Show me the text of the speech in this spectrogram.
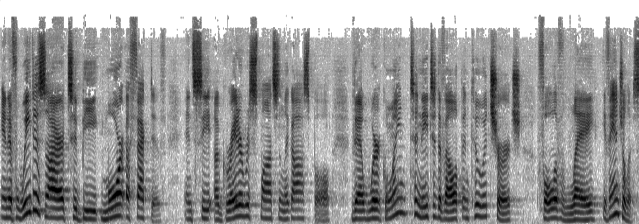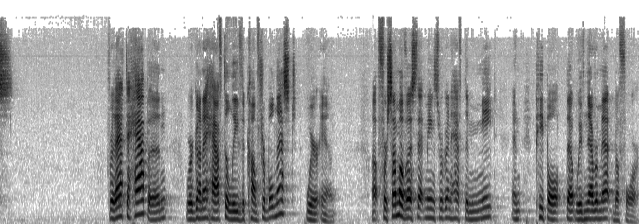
And if we desire to be more effective and see a greater response in the gospel, then we're going to need to develop into a church full of lay evangelists. For that to happen, we're going to have to leave the comfortable nest we're in. Uh, for some of us, that means we're going to have to meet and people that we've never met before.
